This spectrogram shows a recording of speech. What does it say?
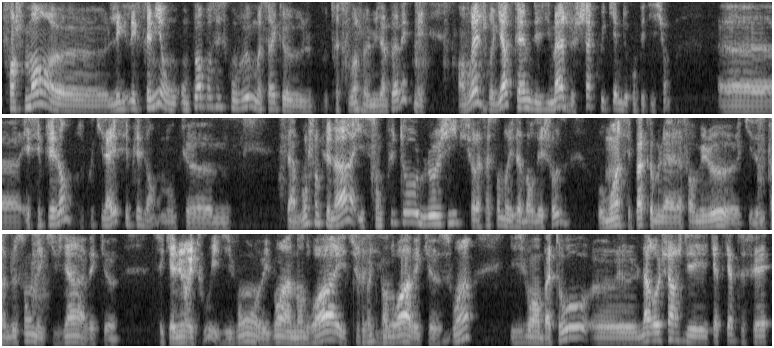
franchement, euh, l'e- l'extrémie, on, peut en penser ce qu'on veut. Moi, c'est vrai que très souvent, je m'amuse un peu avec, mais en vrai, je regarde quand même des images de chaque week-end de compétition. Et c'est plaisant. Quoi qu'il arrive, c'est plaisant. Donc, c'est un bon championnat. Ils sont plutôt logiques sur la façon dont ils abordent les choses. Au moins, c'est pas comme la, Formule E qui donne plein de leçons, mais qui vient avec euh, ses camions et tout. Ils y vont, ils vont à un endroit, ils choisissent l'endroit avec euh, soin. Ils y vont en bateau. Euh, la recharge des 4x4 se fait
